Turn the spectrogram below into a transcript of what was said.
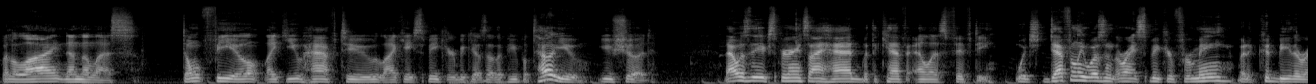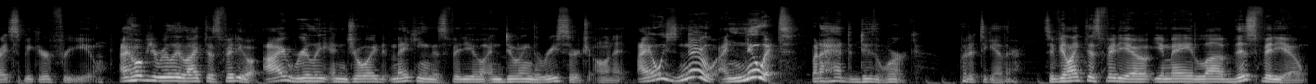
but a lie nonetheless. Don't feel like you have to like a speaker because other people tell you you should. That was the experience I had with the KEF LS50, which definitely wasn't the right speaker for me, but it could be the right speaker for you. I hope you really liked this video. I really enjoyed making this video and doing the research on it. I always knew, I knew it, but I had to do the work, put it together. So if you like this video, you may love this video,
